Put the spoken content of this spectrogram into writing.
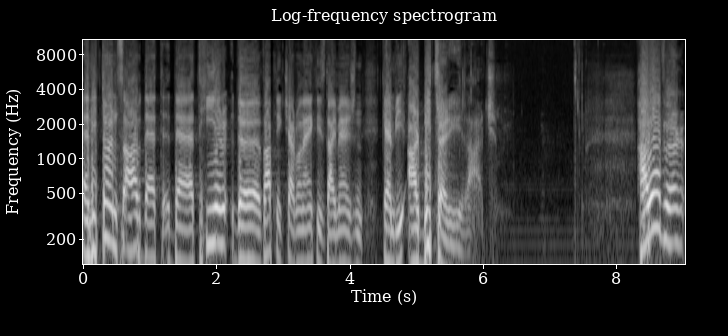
and it turns out that, that here the Vapnik-Chervonenkis dimension can be arbitrarily large. However,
